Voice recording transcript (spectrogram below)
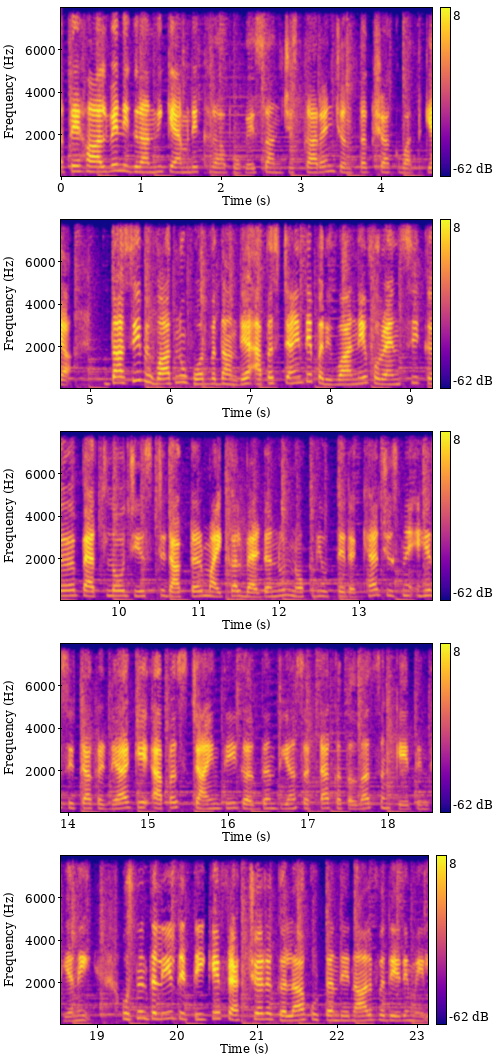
ਅਤੇ ਹਾਲਵੇ ਨਿਗਰਾਨੀ ਕੈਮਰੇ ਖਰਾਬ ਹੋ ਗਏ ਸਨ, ਜਿਸ ਕਾਰਨ ਜਨਤਕ ਸ਼ੱਕ ਵੱਧ ਗਿਆ। ਦਾਸੀ ਵਿਵਾਦ ਨੂੰ ਹੋਰ ਵਧਾਉਂਦਿਆਂ ਐਪਸਟਾਈਨ ਦੇ ਪਰਿਵਾਰ ਨੇ forensic pathologist doctor Michael Baden ਨੂੰ ਨੌਕਰੀ ਉੱਤੇ ਰੱਖਿਆ ਜਿਸ ਨੇ ਇਹ ਸਿੱਟਾ ਕੱਢਿਆ ਕਿ ਐਪਸਟਾਈਨ ਦੀ ਗਰਦਨ ਦੀਆਂ ਸੱਟਾਂ ਕਤਲ ਦਾ ਸੰਕੇਤ ਦਿੰਦੀਆਂ ਨੇ। ਉਸਨੇ ਦਲੀਲ ਦਿੱਤੀ ਕਿ ਫ੍ਰੈਕਚਰ ਗਲਾ ਘੁੱਟਣ ਦੇ ਨਾਲ ਵਧੇਰੇ ਮੇਲ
